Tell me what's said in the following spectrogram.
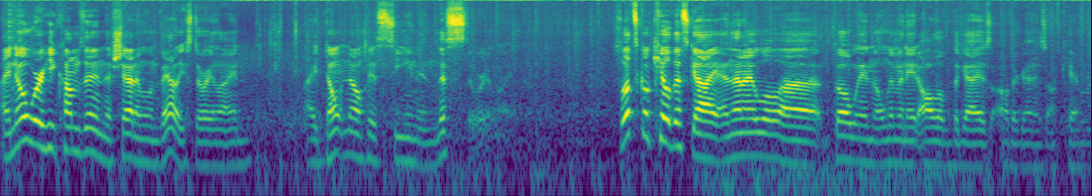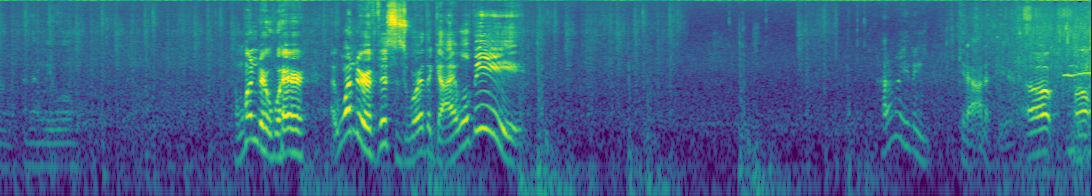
I know where he comes in in the Shadow Moon Valley storyline. I don't know his scene in this storyline. So let's go kill this guy, and then I will uh, go and eliminate all of the guys, other guys off camera, and then we will. I wonder where. I wonder if this is where the guy will be. Do I even get out of here? Oh, well.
